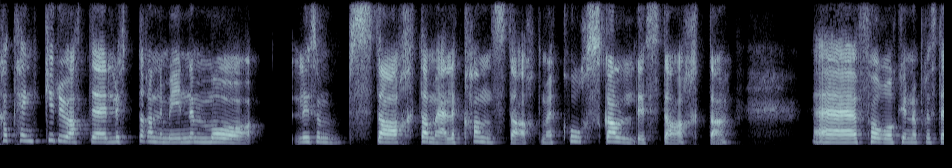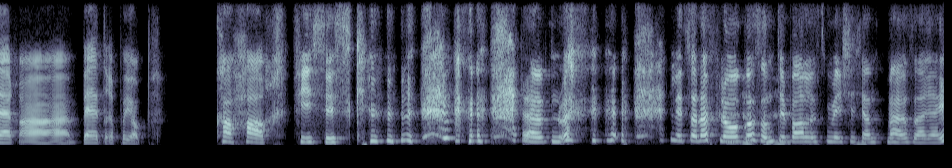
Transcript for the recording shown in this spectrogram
Hva tenker du at eh, lytterne mine må liksom starte med, eller kan starte med? Hvor skal de starte eh, for å kunne prestere bedre på jobb? Hva har fysisk Litt sånn flåger og sånt i ballen som vi ikke er kjent med her, ser jeg.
